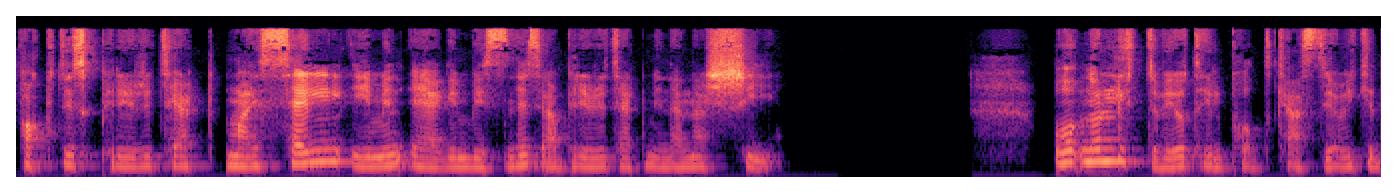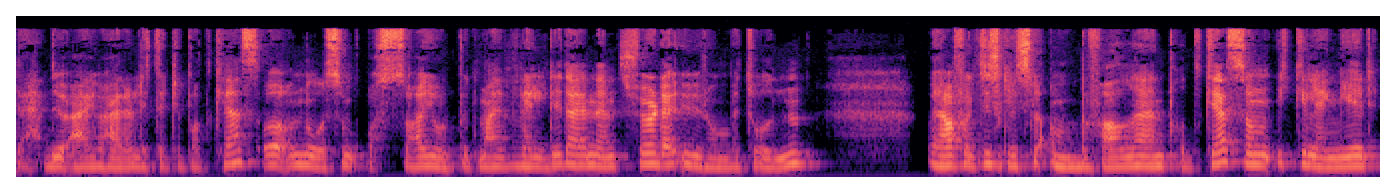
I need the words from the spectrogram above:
faktisk prioritert meg selv i min egen business, jeg har prioritert min energi. Og nå lytter vi jo til podkast, gjør vi ikke det? Du er jo her og lytter til podkast. Og noe som også har hjulpet meg veldig, det har jeg nevnt før, det er urometoden. Og jeg har faktisk lyst til å anbefale en podkast som ikke lenger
